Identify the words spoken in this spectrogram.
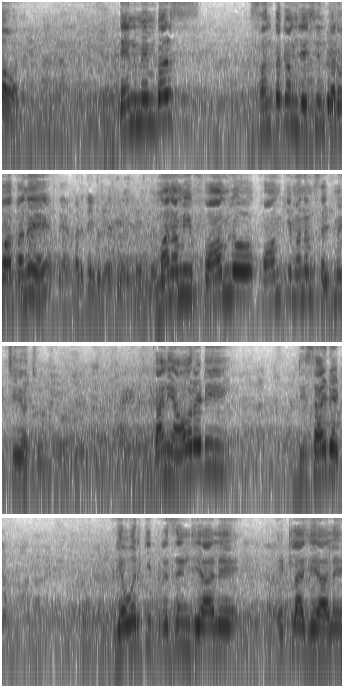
కావాలి. టెన్ మెంబర్స్ సంతకం చేసిన తర్వాతనే మనం ఈ ఫామ్లో ఫామ్కి మనం సబ్మిట్ చేయొచ్చు. కానీ ఆల్రెడీ డిసైడెడ్ ఎవరికి ప్రజెంట్ చేయాలి ఎట్లా చేయాలి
